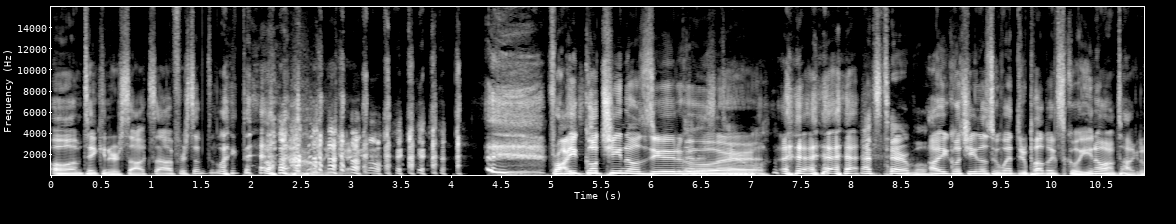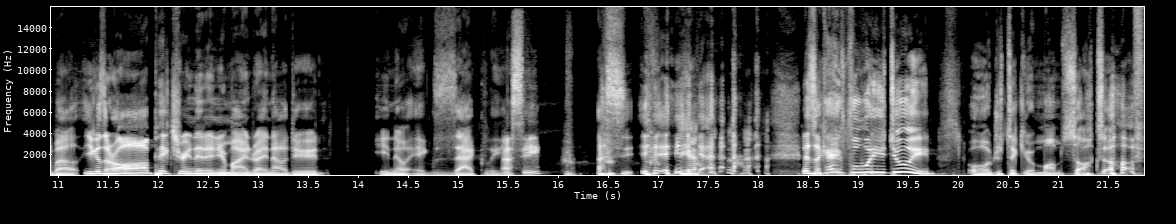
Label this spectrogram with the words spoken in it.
"Oh, I'm taking her socks off" or something like that. For all you cochinos, dude, who That are That's terrible. all you cochinos who went through public school, you know what I'm talking about. You guys are all picturing it in your mind right now, dude. You know exactly. I see. I see. yeah. It's like, hey, fool, what are you doing? Oh, just take your mom's socks off.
